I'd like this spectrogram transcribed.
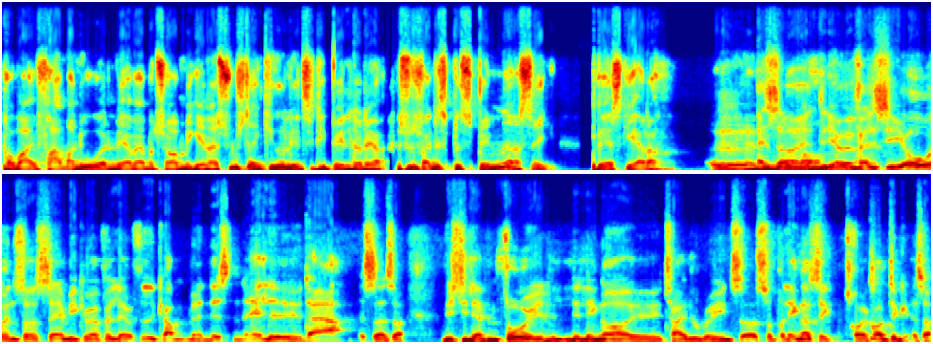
på vej frem, og nu er den ved at være på toppen igen. Og jeg synes, det har givet lidt til de bælter der. Jeg synes faktisk, det bliver spændende at se, hvad sker der. Øh, altså, jeg vil i hvert fald sige, at Owens og Sammy kan i hvert fald lave fede kampe med næsten alle, der er. Altså, altså hvis de lader dem få et lidt længere uh, title reign, så, så på længere sigt tror jeg godt, det altså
